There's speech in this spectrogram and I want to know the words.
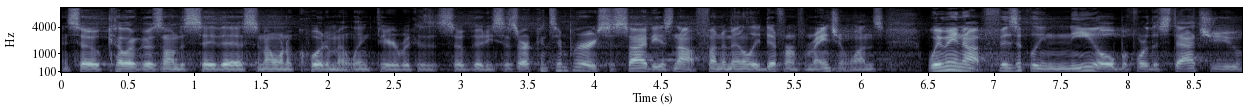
And so Keller goes on to say this, and I want to quote him at length here because it's so good. He says, Our contemporary society is not fundamentally different from ancient ones. We may not physically kneel before the statue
